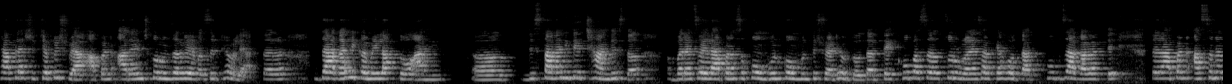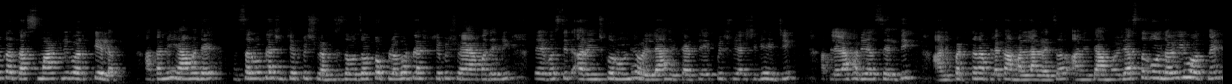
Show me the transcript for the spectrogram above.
ह्या प्लॅस्टिकच्या पिशव्या आपण अरेंज करून जर व्यवस्थित ठेवल्या तर जागाही कमी लागतो आणि दिसतानाही ते छान दिसतं. बऱ्याच वेळेला आपण असं कोंबून कोंबून पिशव्या ठेवतो तर ते खूप असं चुरगळ्यासारख्या होतात खूप जागा वाटते तर आपण असं न करता स्मार्टली वर्क केलं. आता मी ह्यामध्ये सर्व प्लॅस्टिकच्या पिशव्या म्हणजे जवळजवळ टोपलभर प्लॅस्टिकच्या पिशव्या यामध्ये मी व्यवस्थित अरेंज करून ठेवलेल्या आहेत. त्यातली एक पिशवी अशी घ्यायची. आपल्याला हवी असेल ती आणि पटकन आपल्या कामाला लागायचं आणि त्यामुळे जास्त गोंधळही होत नाही.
